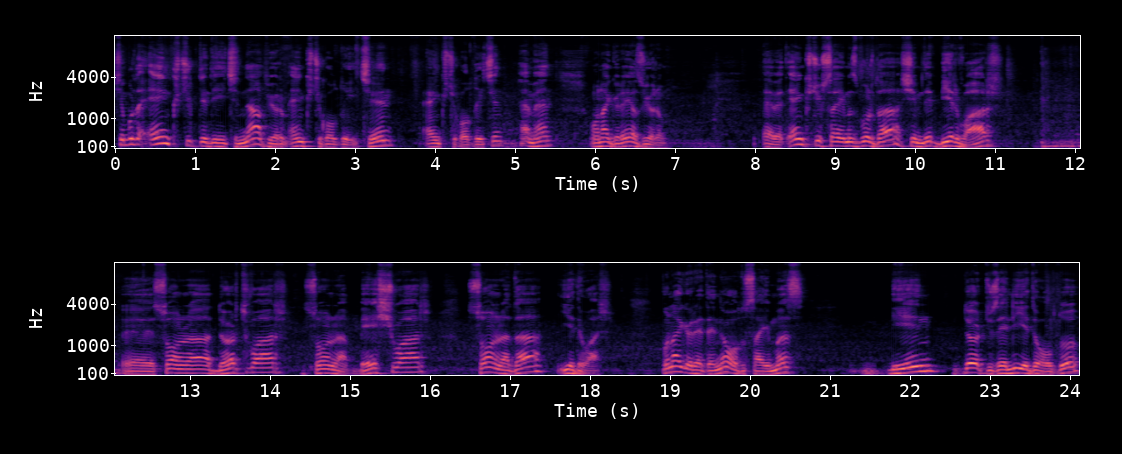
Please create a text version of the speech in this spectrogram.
Şimdi burada en küçük dediği için ne yapıyorum? En küçük olduğu için, en küçük olduğu için hemen ona göre yazıyorum. Evet, en küçük sayımız burada. Şimdi 1 var. Ee, sonra 4 var. Sonra 5 var. Sonra da 7 var. Buna göre de ne oldu sayımız? 1457 oldu.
